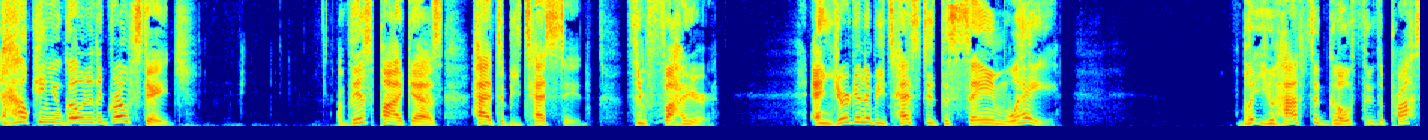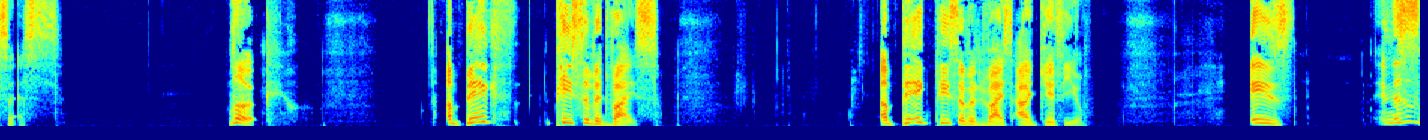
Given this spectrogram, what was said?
how can you go to the growth stage? This podcast had to be tested through fire. And you're going to be tested the same way. But you have to go through the process. Look, a big piece of advice, a big piece of advice I'd give you is, and this is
